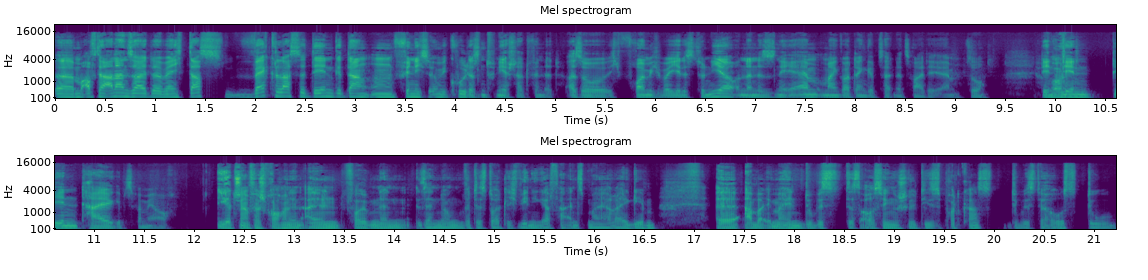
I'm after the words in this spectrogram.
Ähm, auf der anderen Seite, wenn ich das weglasse, den Gedanken, finde ich es irgendwie cool, dass ein Turnier stattfindet. Also ich freue mich über jedes Turnier und dann ist es eine EM. Oh mein Gott, dann gibt's halt eine zweite EM. So. Den, den, den Teil gibt's bei mir auch jetzt schon versprochen, in allen folgenden Sendungen wird es deutlich weniger Vereinsmeierei geben. Äh, aber immerhin, du bist das Aushängeschild dieses Podcasts. Du bist der Host. Du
